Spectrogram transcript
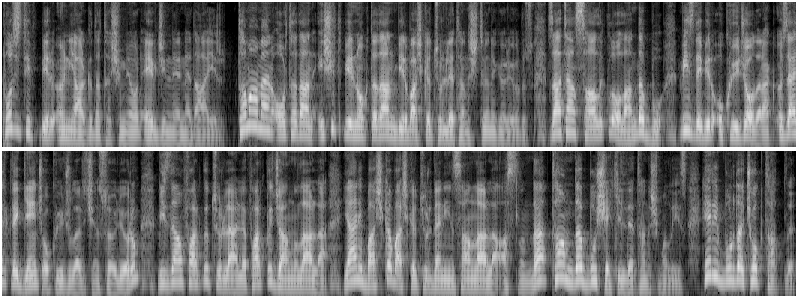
pozitif bir ön yargıda taşımıyor ev cinlerine dair tamamen ortadan eşit bir noktadan bir başka türle tanıştığını görüyoruz. Zaten sağlıklı olan da bu. Biz de bir okuyucu olarak özellikle genç okuyucular için söylüyorum. Bizden farklı türlerle, farklı canlılarla yani başka başka türden insanlarla aslında tam da bu şekilde tanışmalıyız. Harry burada çok tatlı.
